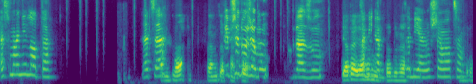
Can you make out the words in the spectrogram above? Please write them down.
Esmanilota! Lecę. Pędzę, pędzę, Ej, pędzę. przedłużę mu od razu. Ja to ja Zabijam. przedłużę. Zabijam, już nie ma co. Dobra.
